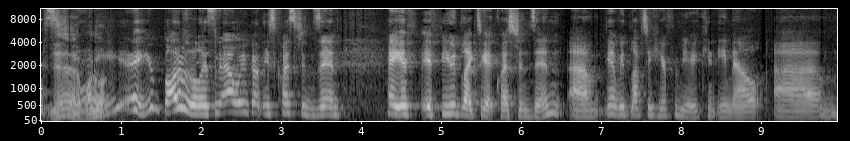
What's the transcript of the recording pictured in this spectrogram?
list. Yeah, why not? Hey, you're bottom of the list now. We've got these questions in. Hey, if, if you'd like to get questions in, um, yeah, we'd love to hear from you. You can email, um,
